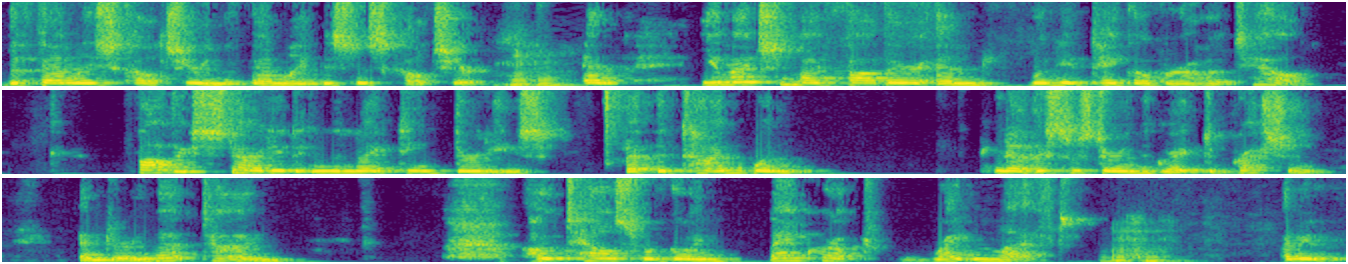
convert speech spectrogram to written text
the family's culture and the family business culture. Mm-hmm. And you mentioned my father and when he'd take over a hotel. Father started in the 1930s at the time when, now this was during the Great Depression, and during that time, hotels were going bankrupt right and left. Mm-hmm. I mean,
